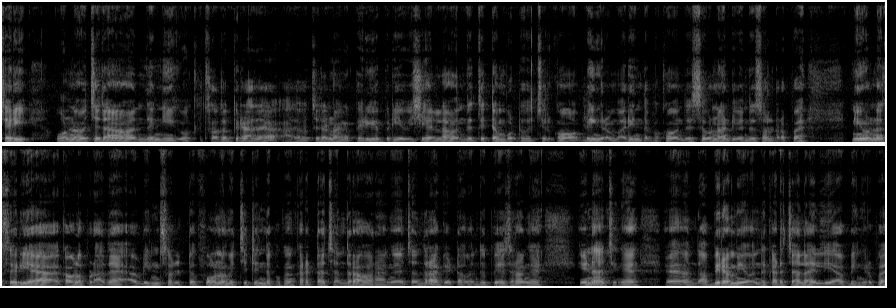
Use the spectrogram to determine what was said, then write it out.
சரி உன்னை வச்சு தான் வந்து நீ சொதப்பிடாத அதை வச்சு தான் நாங்கள் பெரிய பெரிய விஷயம்லாம் வந்து திட்டம் போட்டு வச்சுருக்கோம் அப்படிங்கிற மாதிரி இந்த பக்கம் வந்து சிவனாண்டி வந்து சொல்கிறப்ப நீ ஒன்றும் சரியாக கவலைப்படாத அப்படின்னு சொல்லிட்டு ஃபோனை வச்சுட்டு இந்த பக்கம் கரெக்டாக சந்திரா வராங்க. சந்திரா கிட்ட வந்து பேசுகிறாங்க என்னாச்சுங்க? அந்த அபிராமியை வந்து கிடச்சாலா இல்லையா அப்படிங்கிறப்ப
